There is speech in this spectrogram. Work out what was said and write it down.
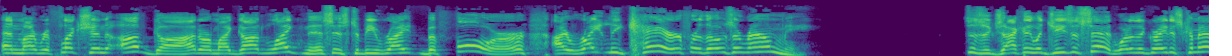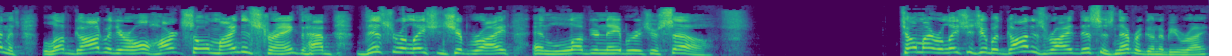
and my reflection of God or my God likeness is to be right before I rightly care for those around me. This is exactly what Jesus said. What are the greatest commandments? Love God with your whole heart, soul, mind, and strength. Have this relationship right and love your neighbor as yourself. Tell my relationship with God is right. This is never going to be right.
